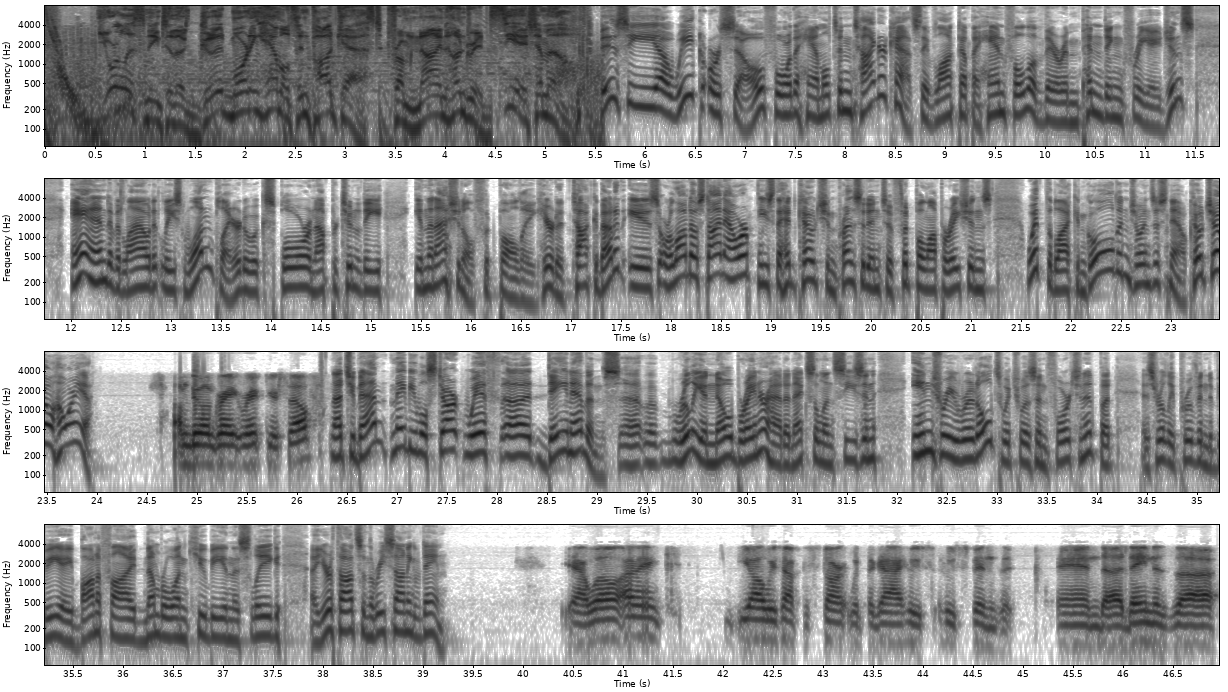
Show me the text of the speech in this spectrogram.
You're listening to the Good Morning Hamilton podcast from 900 CHML. Busy uh, week or so for the Hamilton Tiger Cats. They've locked up a handful of their impending free agents and have allowed at least one player to explore an opportunity in the National Football League. Here to talk about it is Orlando Steinauer. He's the head coach and president of football operations with the Black and Gold and joins us now. Coach O, how are you? I'm doing great, Rick. Yourself? Not too bad. Maybe we'll start with uh, Dane Evans. Uh, really a no brainer. Had an excellent season, injury riddled, which was unfortunate, but has really proven to be a bona fide number one QB in this league. Uh, your thoughts on the re signing of Dane? Yeah, well, I think you always have to start with the guy who who spins it, and uh, Dane has uh,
